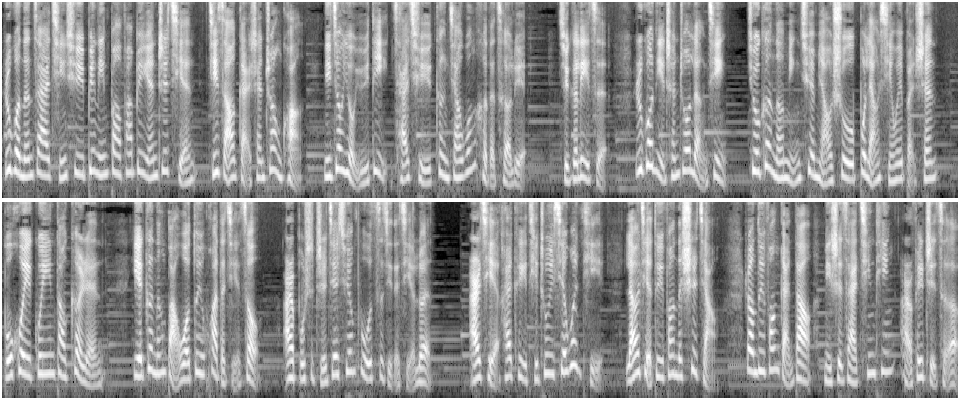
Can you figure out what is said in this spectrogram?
如果能在情绪濒临爆发边缘之前及早改善状况，你就有余地采取更加温和的策略。举个例子，如果你沉着冷静，就更能明确描述不良行为本身，不会归因到个人，也更能把握对话的节奏，而不是直接宣布自己的结论。而且还可以提出一些问题，了解对方的视角，让对方感到你是在倾听而非指责。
